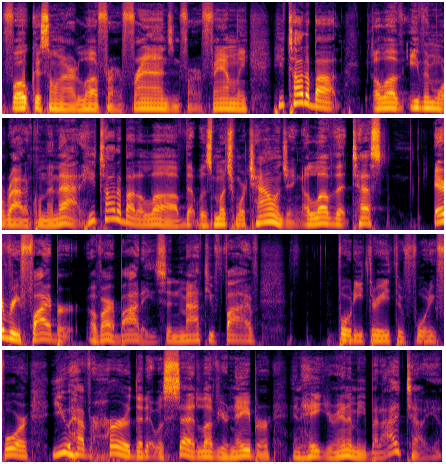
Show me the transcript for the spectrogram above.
focus on our love for our friends and for our family. He taught about a love even more radical than that. He taught about a love that was much more challenging, a love that tests every fiber of our bodies. In Matthew 5, 43 through 44, you have heard that it was said, Love your neighbor and hate your enemy. But I tell you,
